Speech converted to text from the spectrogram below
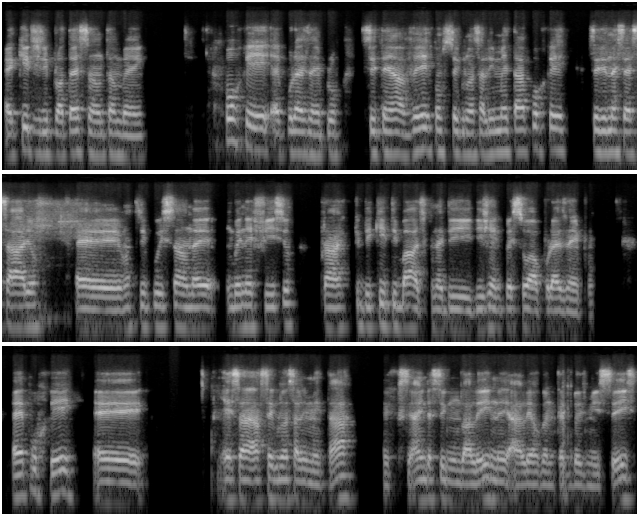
É, kits de proteção também. Porque, é, por exemplo, se tem a ver com segurança alimentar, porque seria necessário é, uma atribuição, né, um benefício para de kit básico, né, de, de higiene pessoal, por exemplo. É porque é, essa segurança alimentar, ainda segundo a lei, né, a lei orgânica de 2006,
